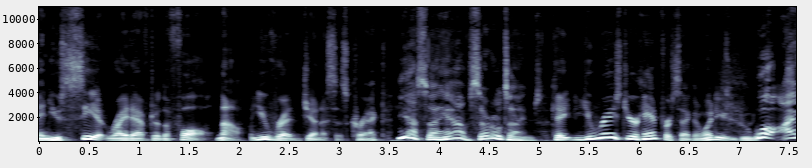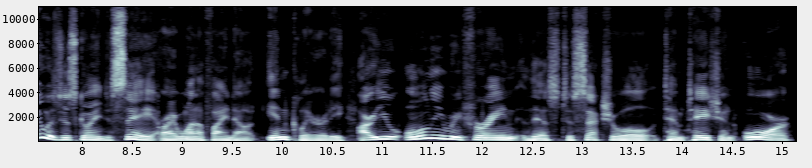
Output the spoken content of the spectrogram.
And you see it right after the fall. Now, you've read Genesis, correct? Yes, I have several times. Okay, you raised your hand for a second. What do you. Well, I was just going to say, or I want to find out in clarity, are you only referring this to sexual temptation, or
